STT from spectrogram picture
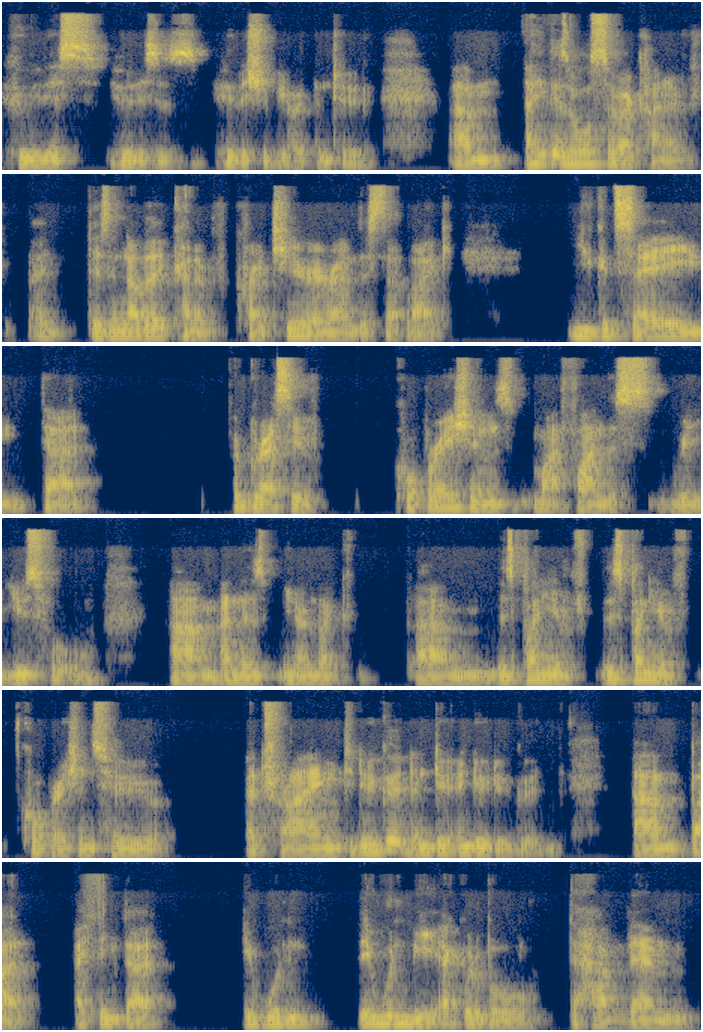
who this who this is who this should be open to. Um, I think there's also a kind of a, there's another kind of criteria around this that like you could say that progressive corporations might find this really useful, um, and there's you know like um, there's plenty of there's plenty of corporations who are trying to do good and do and do do good, um, but I think that it wouldn't it wouldn't be equitable to have them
